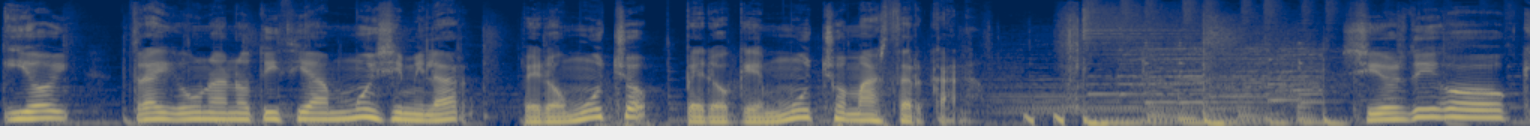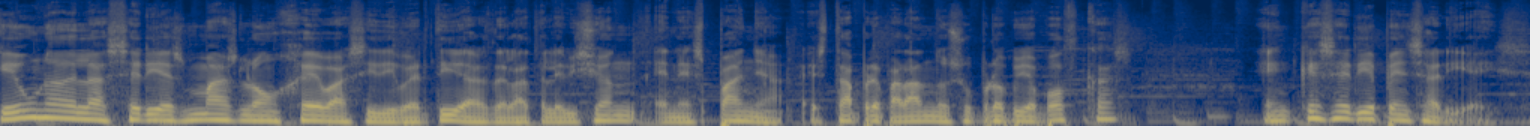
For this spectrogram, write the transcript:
y hoy traigo una noticia muy similar, pero mucho, pero que mucho más cercana. Si os digo que una de las series más longevas y divertidas de la televisión en España está preparando su propio podcast, ¿en qué serie pensaríais?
